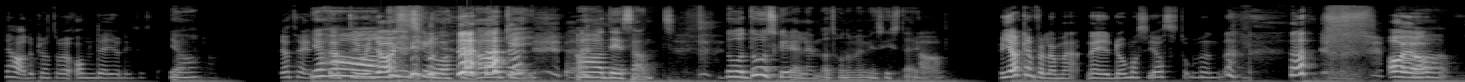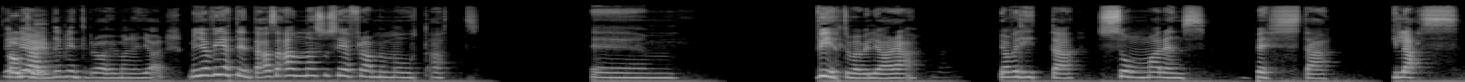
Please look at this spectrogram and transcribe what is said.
Jaha, du pratar om dig och din syster. Ja. Jag tänkte att du Jaha, och jag... vi skulle åka. Ja, okej. Ja, det är sant. Då, då skulle jag lämnat honom med min syster. Ja. Men jag kan följa med. Nej, då måste jag stå med hunden. oh, ja. det, blir, okej. det blir inte bra hur man än gör. Men jag vet inte, alltså annars så ser jag fram emot att ehm, du vad jag vill göra? Jag vill hitta sommarens bästa glass.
